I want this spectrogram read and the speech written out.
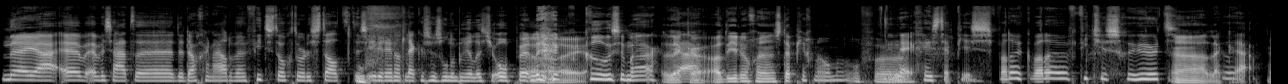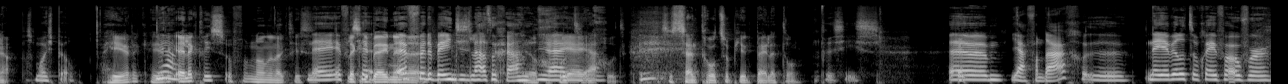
Nee, ja, en we zaten de dag erna hadden we een fietstocht door de stad. Dus iedereen had lekker zijn zonnebrilletje op en ja. cruisen maar. Lekker. Ja. Hadden jullie nog een stepje genomen? Of, eh? Nee, geen stepjes. We hadden, we hadden fietsjes gehuurd. Ah, lekker. ja, Ja. was een mooi spel. Heerlijk. heerlijk. Ja. Elektrisch of non-elektrisch? Nee, even, Lekker benen. even de beentjes laten gaan. Heel goed, ja, ja, heel ja. goed. Ze zijn trots op je in het peloton. Precies. Ehm, ja, vandaag. eh, nee, jij wil het toch even over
